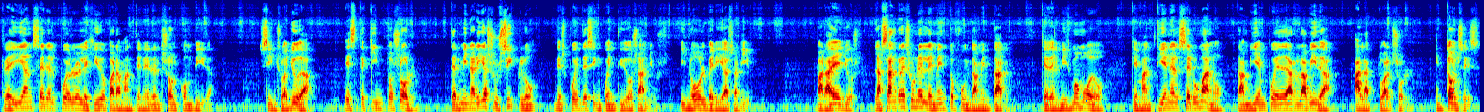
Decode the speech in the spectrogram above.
creían ser el pueblo elegido para mantener el sol con vida. Sin su ayuda, este quinto sol terminaría su ciclo después de 52 años y no volvería a salir. Para ellos, la sangre es un elemento fundamental, que del mismo modo que mantiene al ser humano también puede dar la vida al actual sol. Entonces,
